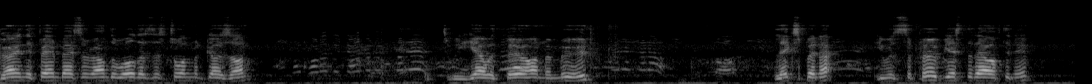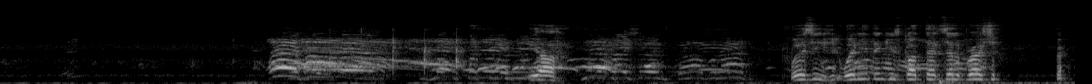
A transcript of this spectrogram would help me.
Growing their fan base around the world as this tournament goes on. We're here with Burhan Mahmood, leg spinner. He was superb yesterday afternoon. Yeah. Where's he? Where do you think he's got that celebration? Can't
